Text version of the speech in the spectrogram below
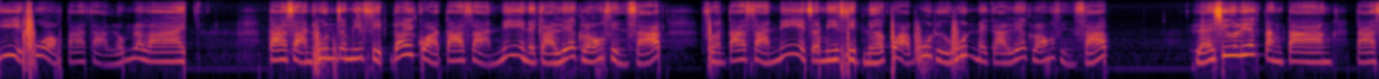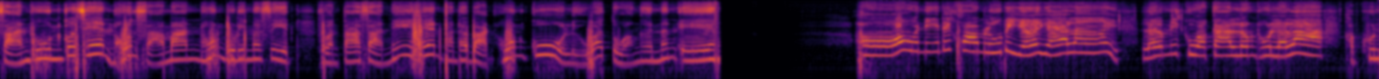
ที่ผู้ออกตราสารล้มละลาย ตราสารทุนจะมีสิทธิ์ด้อยกว่าตราสารหนี้ในการเรียกร้องสินทรัพย์ ส่วนตราสารหนี้จะมีสิทธิ์เหนือกว่าผู้ถือหุ้นในการเรียกร้องสินทรัพย์ และชื่อเรียกต่างๆ ตราสารทุนก็เช่น หุ้นสามัญ หุ้นบุริมสิทธิ์ ส่วนตราสารหนี้เช่น พันธบัตร หุ้นกู้ หรือว่าตั๋วเงินนั่นเอง โห วันนี้ได้ความรู้ไปเยอะแยะเลย เริ่มไม่กลัวการลงทุนแล้วล่ะ ขอบคุณ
